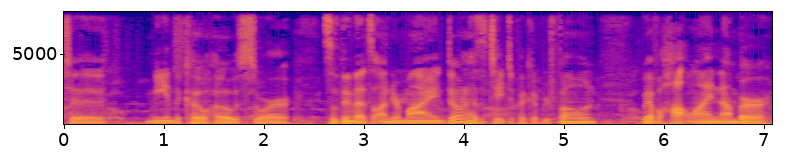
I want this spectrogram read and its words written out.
to me and the co-hosts, or something that's on your mind, don't hesitate to pick up your phone. We have a hotline number.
